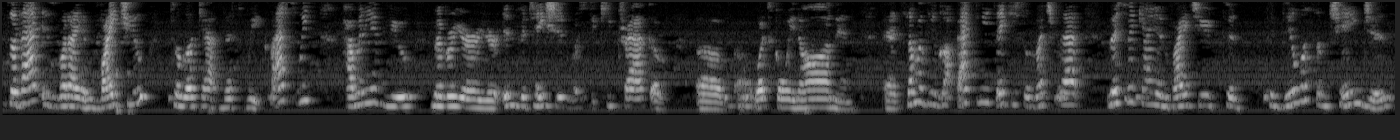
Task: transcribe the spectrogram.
So that is what I invite you to look at this week. Last week, how many of you remember your your invitation was to keep track of, of uh, what's going on and and some of you got back to me. Thank you so much for that. This week, I invite you to, to deal with some changes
